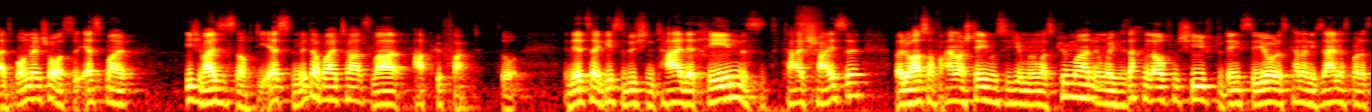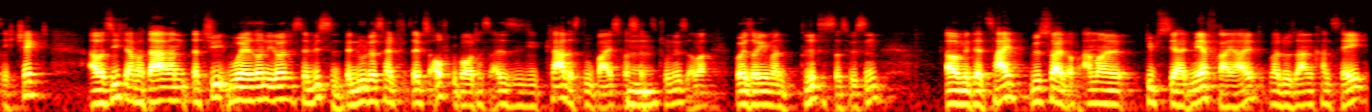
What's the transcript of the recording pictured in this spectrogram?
als One-Man-Show hast du erstmal, ich weiß es noch, die ersten Mitarbeiter, es war abgefuckt. So. In der Zeit gehst du durch ein Tal der Tränen, das ist total scheiße, weil du hast auf einmal ständig, musst dich um irgendwas kümmern, irgendwelche Sachen laufen schief, du denkst dir, jo, das kann doch nicht sein, dass man das nicht checkt. Aber es liegt einfach daran, natürlich, woher sollen die Leute das denn wissen? Wenn du das halt selbst aufgebaut hast, also ist klar, dass du weißt, was mhm. da zu tun ist, aber woher soll jemand Drittes das wissen? Aber mit der Zeit wirst du halt auf einmal, gibst dir halt mehr Freiheit, weil du sagen kannst, hey,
